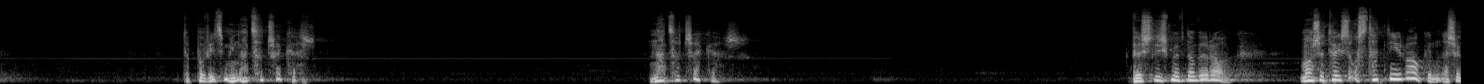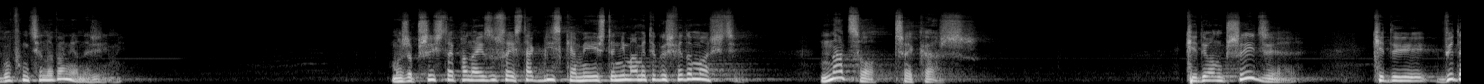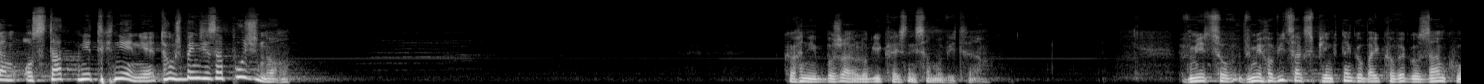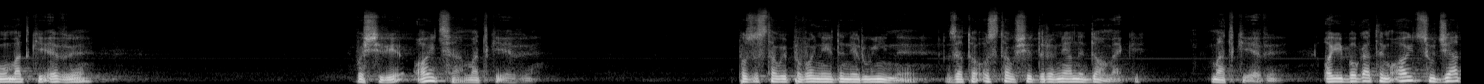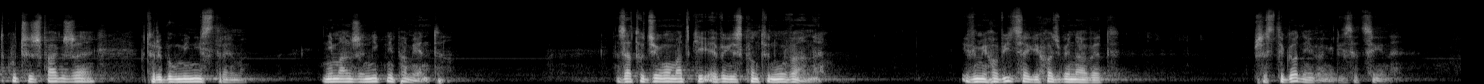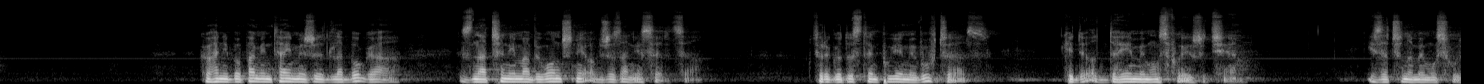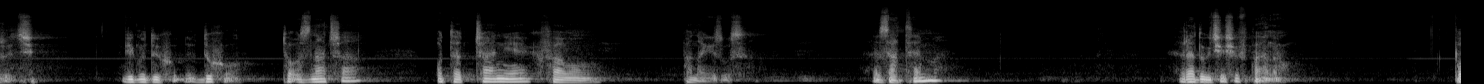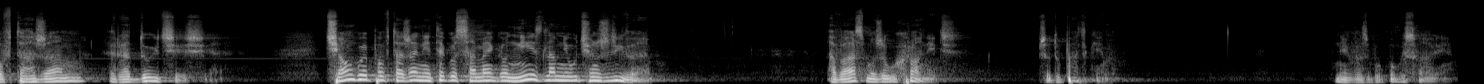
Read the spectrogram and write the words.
to powiedz mi, na co czekasz? Na co czekasz? Weszliśmy w nowy rok. Może to jest ostatni rok naszego funkcjonowania na Ziemi. Może przyjście Pana Jezusa jest tak bliskie, a my jeszcze nie mamy tego świadomości. Na co czekasz? Kiedy On przyjdzie, kiedy wydam ostatnie tchnienie, to już będzie za późno. Kochani, Boża logika jest niesamowita. W, Miechowicach z pięknego bajkowego zamku Matki Ewy, właściwie ojca Matki Ewy, pozostały po wojnie jedynie ruiny. Za to ostał się drewniany domek Matki Ewy. O jej bogatym ojcu, dziadku czy szwagrze, który był ministrem, niemalże nikt nie pamięta. Za to dzieło Matki Ewy jest kontynuowane. I w Miechowicach, i choćby nawet przez tygodnie ewangelizacyjne. Kochani, bo pamiętajmy, że dla Boga znaczenie ma wyłącznie obrzezanie serca, którego dostępujemy wówczas, kiedy oddajemy Mu swoje życie i zaczynamy Mu służyć w Jego duchu. duchu. To oznacza otaczanie chwałą Pana Jezusa. Zatem radujcie się w Panu. Powtarzam, radujcie się. Ciągłe powtarzanie tego samego nie jest dla mnie uciążliwe, a Was może uchronić przed upadkiem. Niech Was Bóg błogosławi.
